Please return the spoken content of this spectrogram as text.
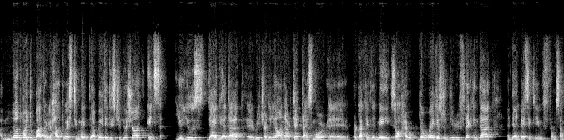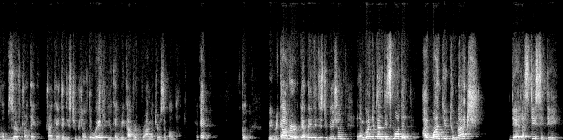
I'm not going to bother you how to estimate the ability distribution. It's you use the idea that uh, Richard and Jan are 10 times more uh, productive than me, so how their wages should be reflecting that. And then basically from some observed truncated distribution of the wage, you can recover parameters about that, okay? Good. We recover the ability distribution, and I'm going to tell this model, I want you to match the elasticity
